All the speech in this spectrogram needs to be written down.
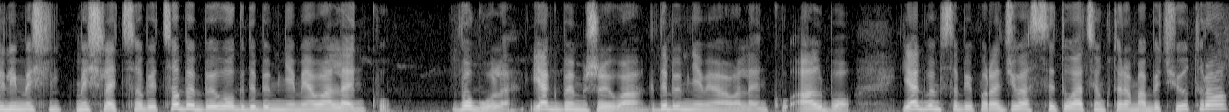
Czyli myśli, myśleć sobie, co by było, gdybym nie miała lęku. W ogóle, jakbym żyła, gdybym nie miała lęku, albo jakbym sobie poradziła z sytuacją, która ma być jutro,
